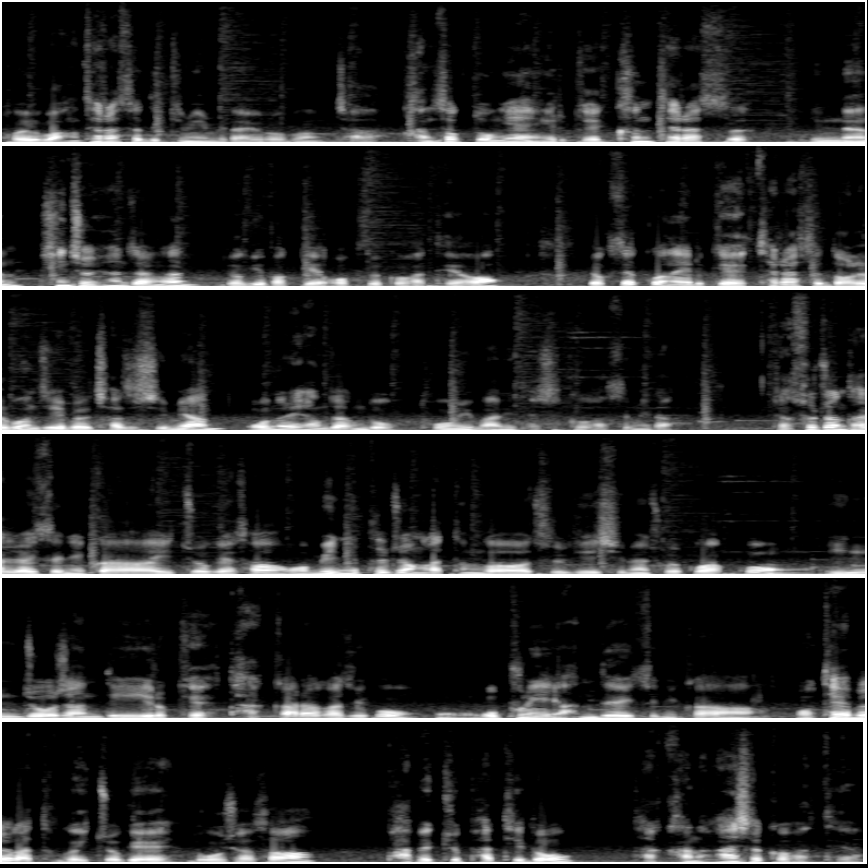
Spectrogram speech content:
거의 왕테라스 느낌입니다, 여러분. 자, 간석동에 이렇게 큰 테라스 있는 신축 현장은 여기밖에 없을 것 같아요. 역세권에 이렇게 테라스 넓은 집을 찾으시면 오늘 현장도 도움이 많이 되실 것 같습니다. 자, 수전 달려 있으니까 이쪽에서 뭐 미니 풀전 같은 거 즐기시면 좋을 것 같고 인조 잔디 이렇게 다 깔아가지고 어, 오픈이 안 되어 있으니까 뭐 테이블 같은 거 이쪽에 놓으셔서 바베큐 파티도 다 가능하실 것 같아요.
